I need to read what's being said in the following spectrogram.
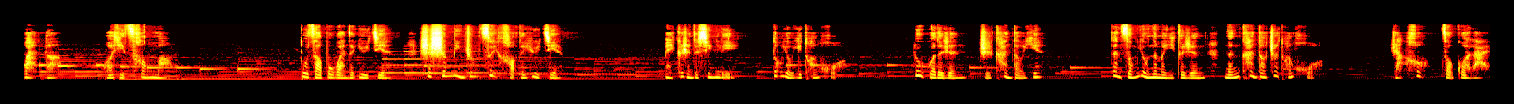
晚了，我已苍茫。不早不晚的遇见，是生命中最好的遇见。每个人的心里都有一团火，路过的人只看到烟。但总有那么一个人能看到这团火，然后走过来，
